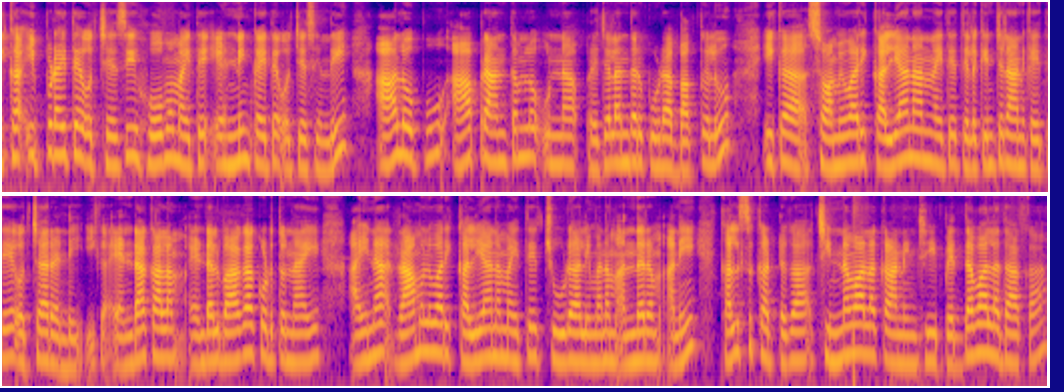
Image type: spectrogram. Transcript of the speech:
ఇక ఇప్పుడైతే వచ్చేసి హోమం అయితే ఎండింగ్కి అయితే వచ్చేసింది. ఆలోపు ఆ ప్రాంతంలో ఉన్న ప్రజలందరూ కూడా భక్తులు ఇక స్వామివారి కళ్యాణాన్ని అయితే తిలకించడానికైతే వచ్చారండి. ఇక ఎండాకాలం ఎండలు బాగా కొడుతున్నాయి. అయినా రాముల వారి కళ్యాణం అయితే చూడాలి మనం అందరం అని కలుసుకట్టుగా చిన్నవాళ్ళ కానించి పెద్దవాళ్ళ దాకా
